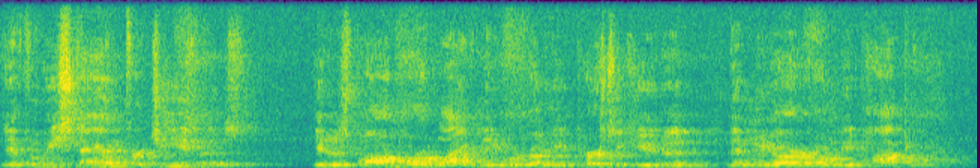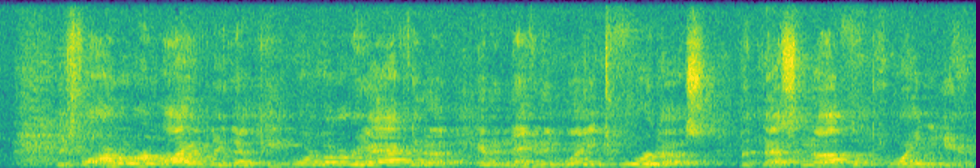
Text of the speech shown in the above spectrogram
If we stand for Jesus, it is far more likely we're going to be persecuted than we are going to be popular. It's far more likely that people are going to react in a, in a negative way toward us. But that's not the point here.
